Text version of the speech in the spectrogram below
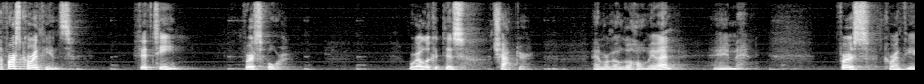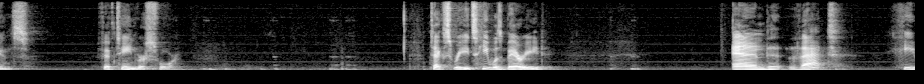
uh, Corinthians 15, verse 4. We're going to look at this chapter and we're going to go home. Amen? Amen. 1 Corinthians 15, verse 4. Text reads, He was buried, and that he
